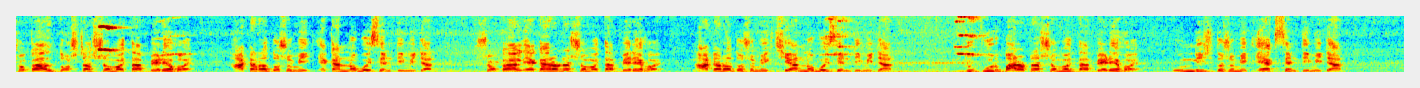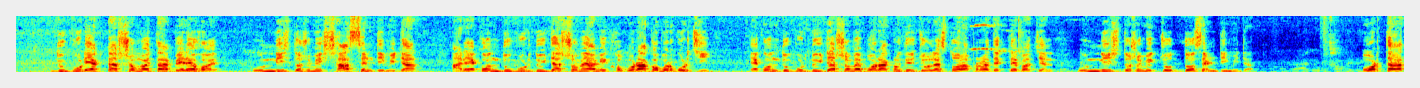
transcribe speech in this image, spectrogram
সকাল দশটার সময় তা বেড়ে হয় আঠারো দশমিক একানব্বই সেন্টিমিটার। সকাল এগারোটার সময় তা বেড়ে হয় আঠারো দশমিক ছিয়ানব্বই সেন্টিমিটার। দুপুর বারোটার সময় তা বেড়ে হয় উনিশ দশমিক এক সেন্টিমিটার। দুপুর একটার সময় তা বেড়ে হয় উনিশ দশমিক সাত সেন্টিমিটার। আর এখন দুপুর দুইটার সময় আমি খবরাখবর করছি। এখন দুপুর দুইটার সময় বরাক নদীর জলের স্তর আপনারা দেখতে পাচ্ছেন উনিশ দশমিক চোদ্দ সেন্টিমিটার। অর্থাৎ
